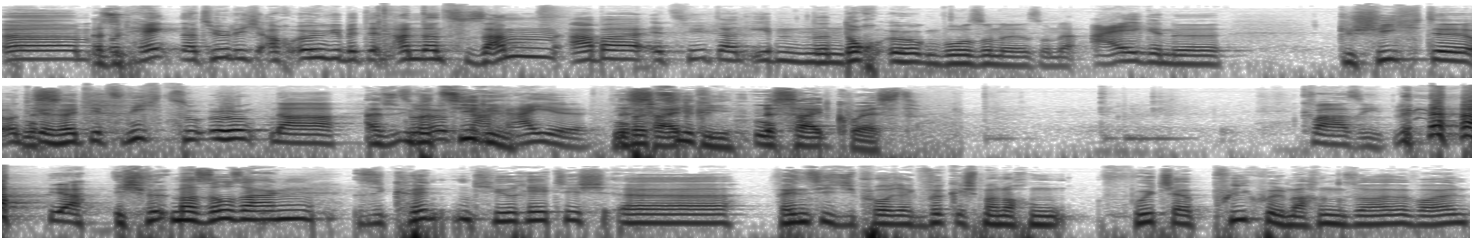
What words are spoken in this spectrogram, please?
ähm, Also- und hängt natürlich auch irgendwie mit den anderen zusammen, aber erzählt dann eben dann doch irgendwo so eine, so eine eigene Geschichte und gehört jetzt nicht zu irgendeiner, Also zu über irgendeiner Ciri. Reihe, Eine, Über Side, Ciri. eine Sidequest. quasi. ja. Ich würde mal so sagen, sie könnten theoretisch, äh, wenn sie die Projekt wirklich mal noch ein Witcher Prequel machen sollen wollen,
